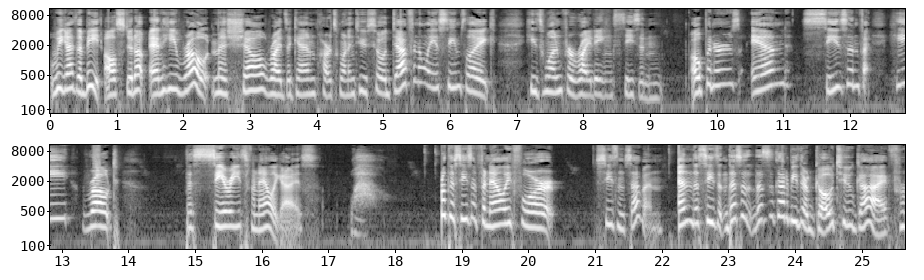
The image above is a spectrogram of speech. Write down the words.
We got the beat. All stood up. And he wrote Michelle Rides Again Parts 1 and 2. So definitely it seems like he's one for writing season openers and season. He wrote the series finale, guys. Wow. For the season finale for season seven. And the season this is this has got to be their go-to guy for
